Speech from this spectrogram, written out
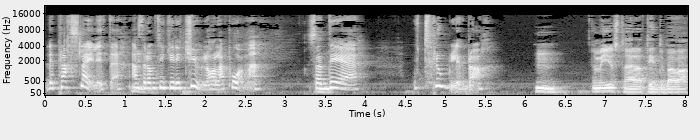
det prasslar ju lite. Alltså de tycker det är kul att hålla på med. Så att det är otroligt bra. Ja, men just det här att inte behöva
